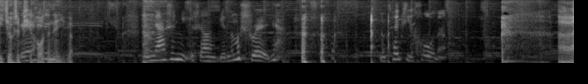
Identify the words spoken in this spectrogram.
你就是皮厚的那一个。人家是女生，别那么说人家。你才皮厚呢。啊！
